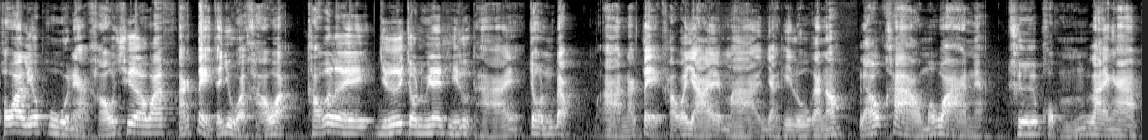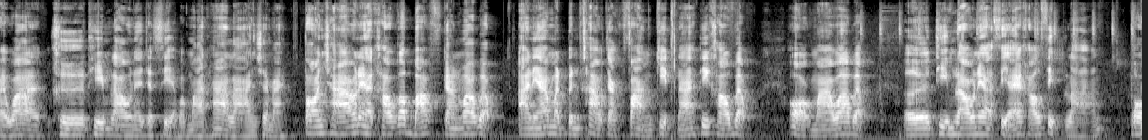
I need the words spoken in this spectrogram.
เพราะว่าลิเวอร์พูลเนี่ยเขาเชื่อว่านักเตะจะอยู่กับเขาอะเขาก็เลยยื้อจนวินาทีสุดท้าย จนแบบ นักเตะเขาก็ย้ายมาอย่างที่รู้กันเนาะแล้วข่าวเมื่อวานเนี่ยคือผมรายงานไปว่าคือทีมเราเนี่ยจะเสียประมาณ 5 ล้านใช่ไหมตอนเช้าเนี่ยเขาก็บัฟกันว่าแบบอันนี้มันเป็นข่าวจากฝั่งอังกฤษนะที่เขาแบบออกมาว่าแบบเออทีมเราเนี่ยเสียให้เขา 10 ล้าน พอ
